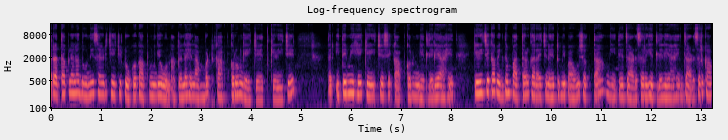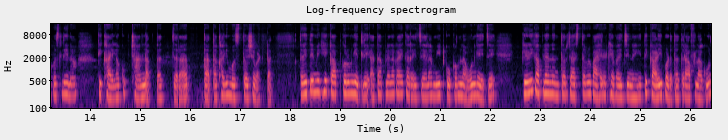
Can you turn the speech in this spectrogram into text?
तर आता आपल्याला दोन्ही साईडची याची टोकं कापून घेऊन आपल्याला हे लांबट काप करून घ्यायचे आहेत केळीचे. तर इथे मी हे केळीचे असे काप करून घेतलेले आहेत. केळीचे काप एकदम पातळ करायचे नाही तुम्ही पाहू शकता. मी इथे जाडसर घेतलेले आहेत. जाडसर काप असले ना की खायला खूप छान लागतात. जरा दाताखाली मस्त असे वाटतात. तर इथे मी हे काप करून घेतले. आता आपल्याला काय करायचं याला मीठ कोकम लावून घ्यायचे. केळी कापल्यानंतर जास्त वेळ बाहेर ठेवायची नाही. ती काळी पडतात राफ लागून.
